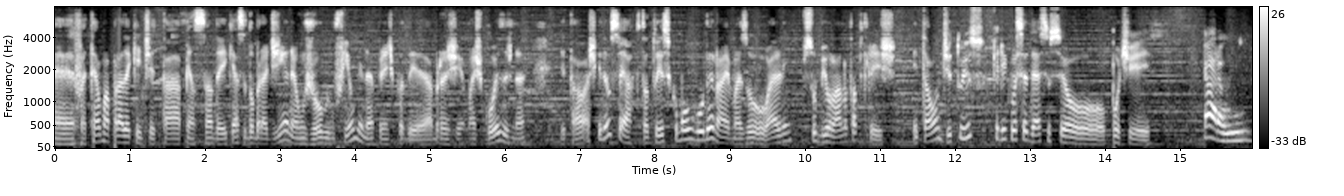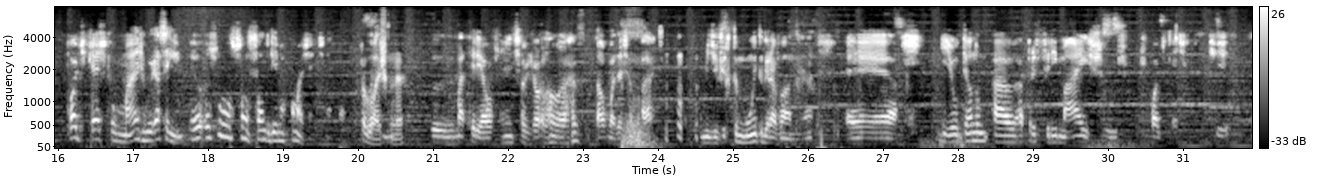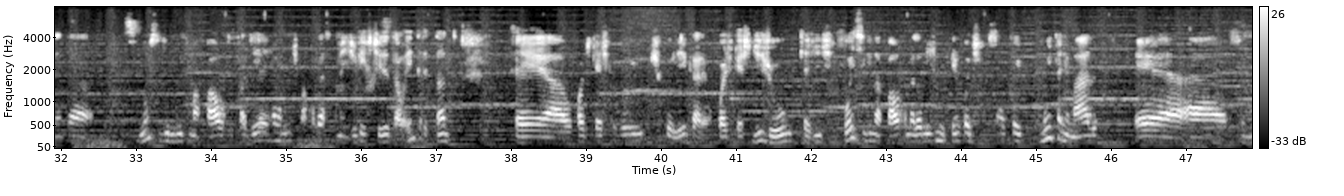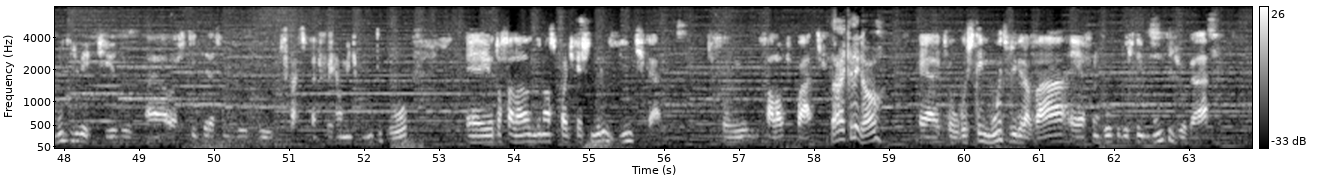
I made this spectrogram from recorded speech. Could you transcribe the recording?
é, foi até uma parada que a gente tá pensando aí, que é essa dobradinha, né? Um jogo e um filme, né? Pra gente poder abranger mais coisas, né? E tal. Acho que deu certo. Tanto isso como o GoldenEye, mas o Alien subiu lá no top 3. Então, dito isso, queria que você desse o seu put aí. Cara, o podcast que eu mais. Assim, eu, eu sou, sou um fã do Gamer como a gente, né? É lógico, né? Do material que a gente joga lá, tal, uma dessa parte. eu me divirto muito gravando, né? É, e eu tendo a, a preferir mais os, os, podcasts que a gente tenta não seguir muito uma pauta, fazer realmente uma conversa mais divertida e tal. Entretanto, é, o podcast que eu vou escolher, cara, é um podcast de jogo, que a gente foi seguindo a pauta, mas ao mesmo tempo a discussão foi muito animada, é, foi muito divertido, a, acho que a interação do, dos participantes foi realmente muito boa. É, eu tô falando do nosso podcast número 20, cara foi o Fallout 4. Ah, que legal. É, que eu gostei muito de gravar, é, foi um jogo que eu gostei muito de jogar.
